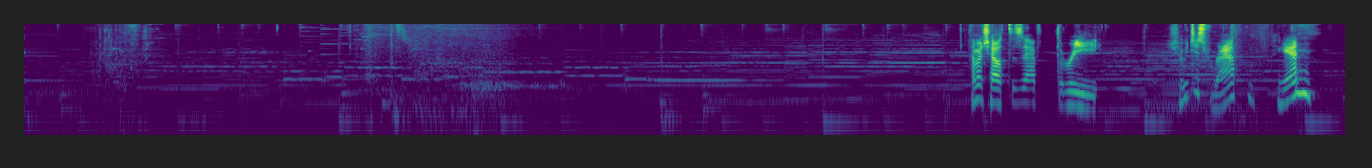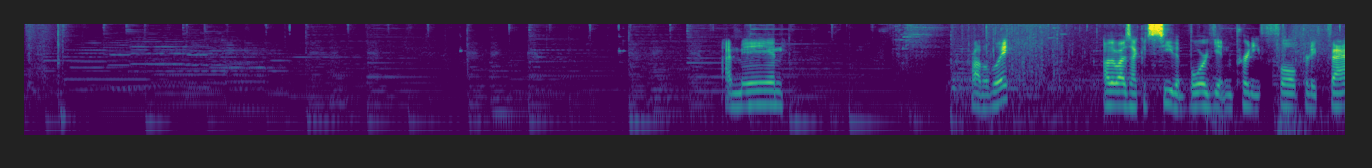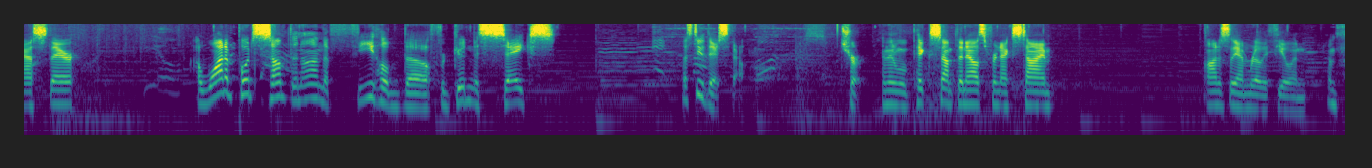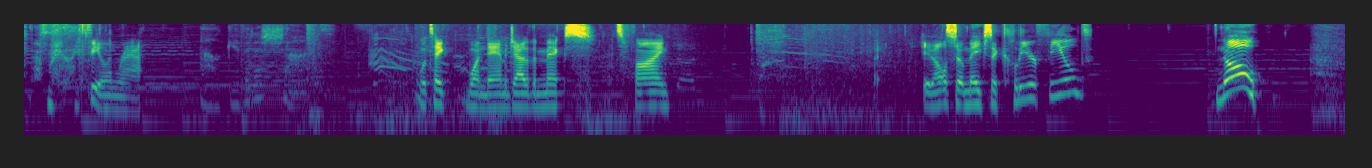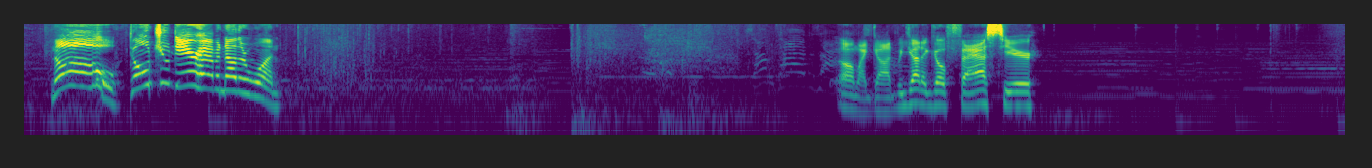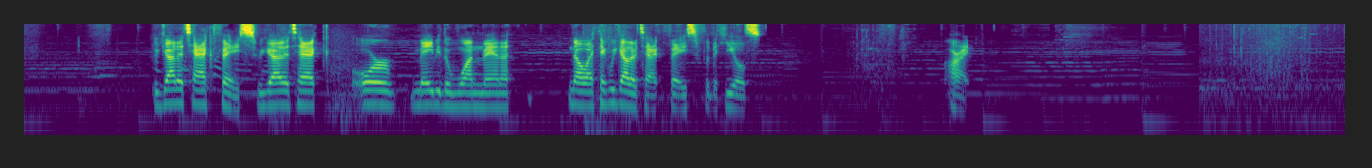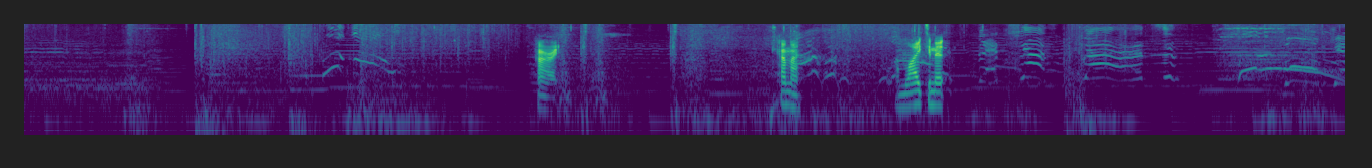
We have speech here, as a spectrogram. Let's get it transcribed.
How much health does it have? Three. Should we just wrath again? I mean, probably. Otherwise, I could see the board getting pretty full pretty fast there. I want to put something on the field, though, for goodness sakes. Let's do this, though. Sure. And then we'll pick something else for next time. Honestly, I'm really feeling, I'm, I'm really feeling Wrath. I'll give it a shot. We'll take one damage out of the mix. It's fine. It also makes a clear field. No! No! Don't you dare have another one! Oh my god, we gotta go fast here. We gotta attack face. We gotta attack, or maybe the one mana. No, I think we gotta attack face for the heals. Alright. Alright. Come on. I'm liking it.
